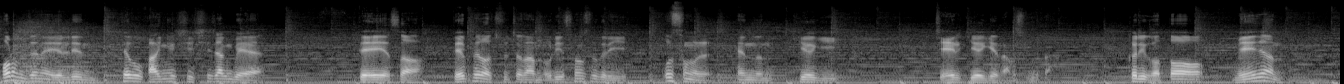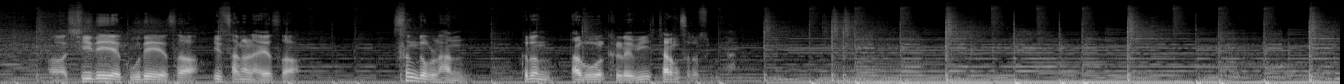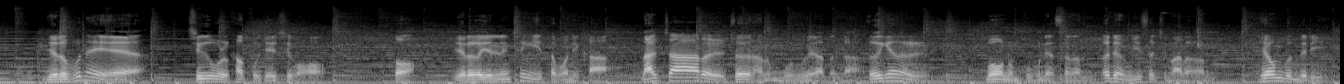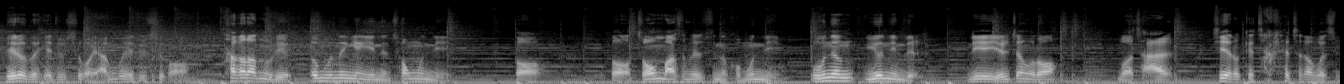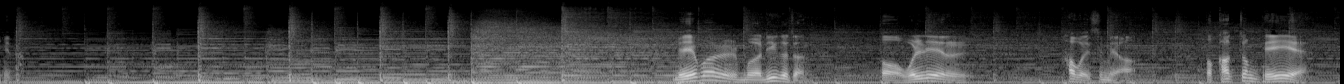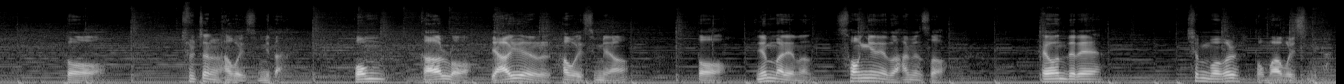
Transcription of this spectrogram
보름 전에 열린 대구광역시 시장배 대회에서 대표로 출전한 우리 선수들이 우승을 했는 기억이 제일 기억에 남습니다. 그리고 또 매년 어, 시대의 구대에서 입상을 해서 승급을 한 그런 달고볼 클럽이 자랑스럽습니다. 여러 분야의 직업을 갖고 계시고 또 여러 연령층이 있다 보니까 날짜를 조율하는 부분이라든가 의견을 모으는 부분에서는 어려움이 있었지만은 회원분들이 배려도 해주시고 양보해 주시고 탁월한 우리 업무 능력이 있는 총무님 또, 또 좋은 말씀 해 주시는 고문님 운영위원님들이 열정으로 뭐 잘 지혜롭게 잘 헤쳐가고 있습니다. 매월 뭐 리그전 또 원래를 하고 있으며 또 각종 대회에 또 출전을 하고 있습니다. 봄, 가을로 야유회를 하고 있으며 또 연말에는 송년회도 하면서 회원들의 친목을 도모하고 있습니다.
